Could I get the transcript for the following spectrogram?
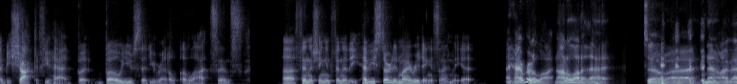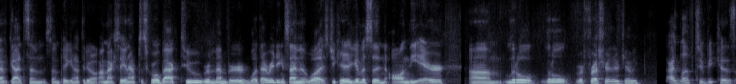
I'd be shocked if you had. But Bo, you said you read a, a lot since uh, finishing Infinity. Have you started my reading assignment yet? I have read a lot, not a lot of that. So uh, no, I've I've got some some picking up to do. I'm actually gonna have to scroll back to remember what that reading assignment was. Do you care to give us an on the air um, little little refresher there, Joey? I'd love to because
